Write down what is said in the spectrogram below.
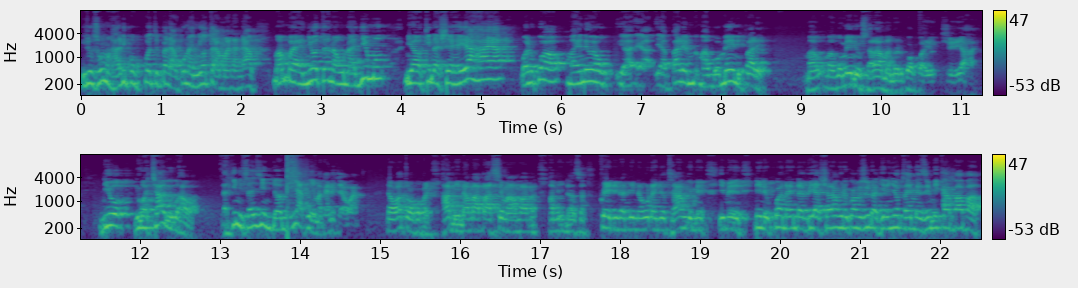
Ile somo halipo popote pale hakuna nyota ya mwanadamu. Mambo ya nyota na unajimu ni akina Shehe ya haya walikuwa maeneo ya, ya, ya pale Magomeni pale Magomeni usalama ndio alikuwa kwa sheria haya. Ndio ni wachawi hawa. Lakini sasa hizi ndio wameingia kwenye makanisa ya watu. Na watu wako pale. Amina baba sema baba. Amina sasa kweli na mimi naona nyota yangu ime, ime nilikuwa naenda biashara yangu ilikuwa vizuri lakini nyota imezimika baba.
